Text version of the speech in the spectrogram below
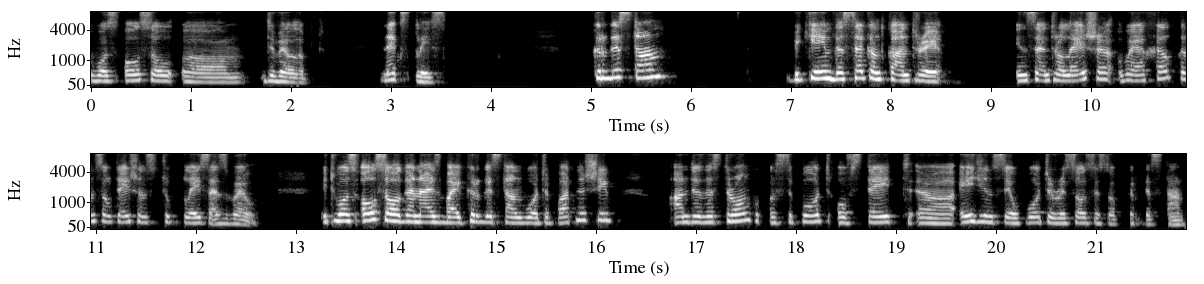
was also um, developed. Next, please. Kyrgyzstan became the second country in Central Asia where health consultations took place as well. It was also organized by Kyrgyzstan Water Partnership under the strong support of State uh, Agency of Water Resources of Kyrgyzstan.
